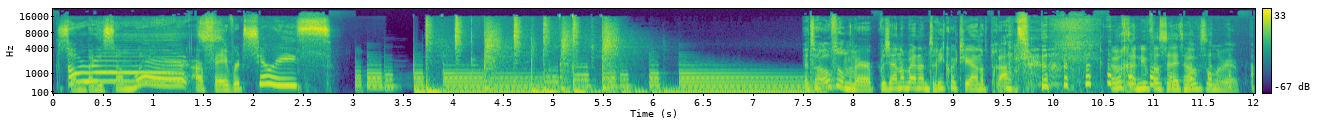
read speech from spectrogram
Somebody Somewhere. Our favorite series. Het hoofdonderwerp. We zijn al bijna drie kwartier aan het praten. En we gaan nu pas bij het hoofdonderwerp.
